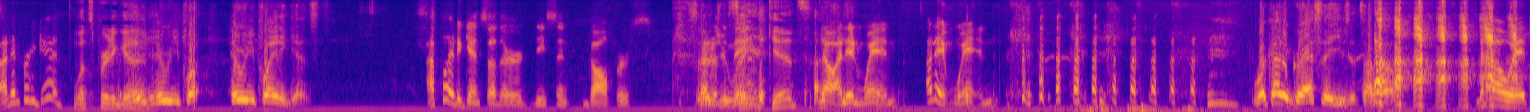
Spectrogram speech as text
I did pretty good. What's pretty good? who were you play, Who were you playing against? I played against other decent golfers. So Better did you than So win? your kids? No, I didn't win. I didn't win. What kind of grass do they use at Top Golf? No, it.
